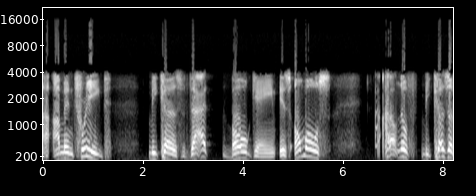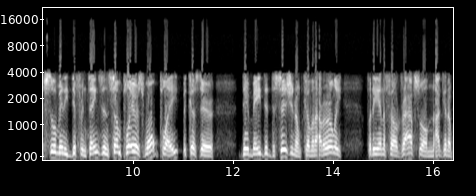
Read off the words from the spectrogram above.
I'm intrigued because that bowl game is almost. I don't know if because of so many different things, and some players won't play because they're they made the decision. I'm coming out early for the NFL draft, so I'm not going to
